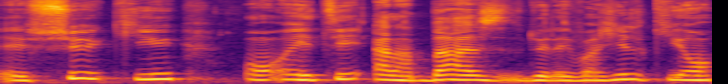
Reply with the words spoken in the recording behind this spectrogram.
et ceux qui ont été à la base de l'évangile, qui ont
